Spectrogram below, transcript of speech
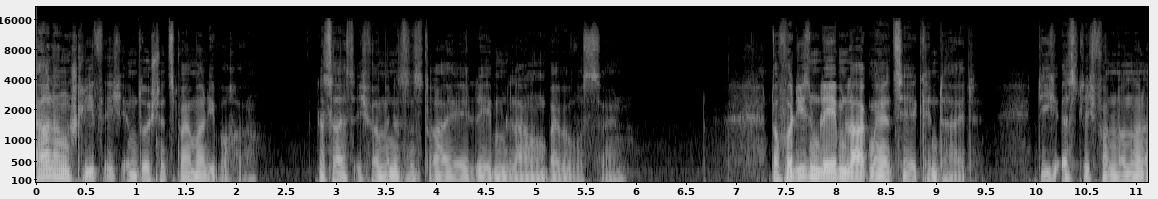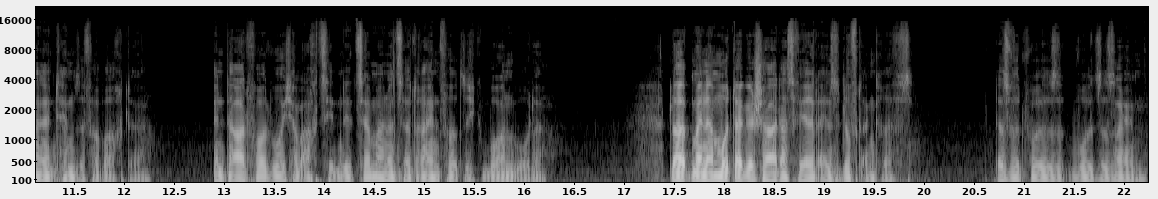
Jahrelang schlief ich im Durchschnitt zweimal die Woche. Das heißt, ich war mindestens drei Leben lang bei Bewusstsein. Noch vor diesem Leben lag meine zähe Kindheit, die ich östlich von London an der Themse verbrachte. In Dartford, wo ich am 18. Dezember 1943 geboren wurde. Laut meiner Mutter geschah das während eines Luftangriffs. Das wird wohl, wohl so sein.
